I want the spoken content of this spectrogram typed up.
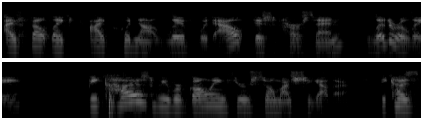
I felt like I could not live without this person, literally, because we were going through so much together. Because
